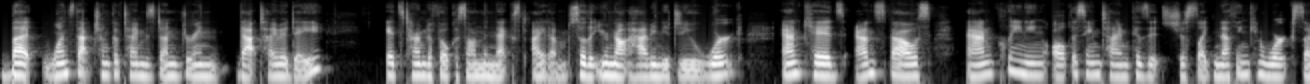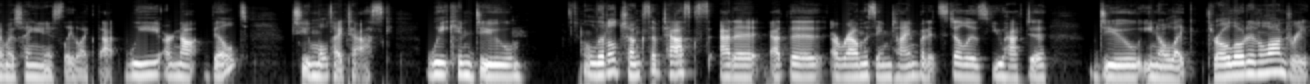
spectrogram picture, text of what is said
But once that chunk of time is done during that time of day, it's time to focus on the next item so that you're not having to do work and kids and spouse and cleaning all at the same time because it's just like nothing can work simultaneously like that. We are not built to multitask. We can do little chunks of tasks at a at the around the same time, but it still is you have to do, you know, like throw a load in a laundry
